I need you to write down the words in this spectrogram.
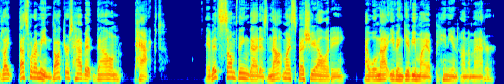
like that's what I mean. Doctors have it down packed. If it's something that is not my specialty, I will not even give you my opinion on the matter.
